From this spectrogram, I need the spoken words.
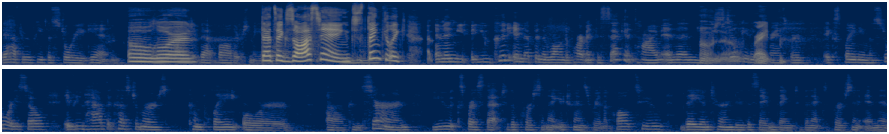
they have to repeat the story again. Oh Lord, that bothers me. That's exhausting. Mm-hmm. Just think like. And then you, you could end up in the wrong department the second time, and then you're oh, no. still getting right. transferred, explaining the story. So if you have the customer's complaint or uh, concern, you express that to the person that you're transferring the call to. They in turn do the same thing to the next person and then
